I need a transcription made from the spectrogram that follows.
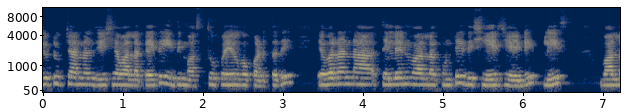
యూట్యూబ్ ఛానల్ చేసే వాళ్ళకైతే ఇది మస్తు ఉపయోగపడుతుంది. ఎవరన్నా తెలియని వాళ్ళకు ఉంటే ఇది షేర్ చేయండి ప్లీజ్. వాళ్ళ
